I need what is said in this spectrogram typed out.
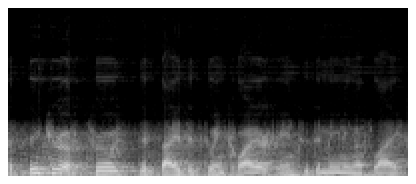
A seeker of truth decided to inquire into the meaning of life.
